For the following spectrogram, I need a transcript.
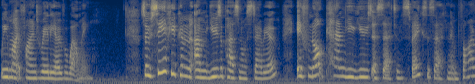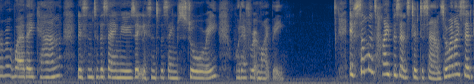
we might find really overwhelming. So, see if you can um, use a personal stereo. If not, can you use a certain space, a certain environment where they can listen to the same music, listen to the same story, whatever it might be? If someone's hypersensitive to sound, so when I said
